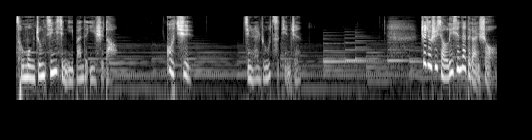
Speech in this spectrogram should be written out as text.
从梦中惊醒一般的意识到，过去竟然如此天真。这就是小丽现在的感受。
